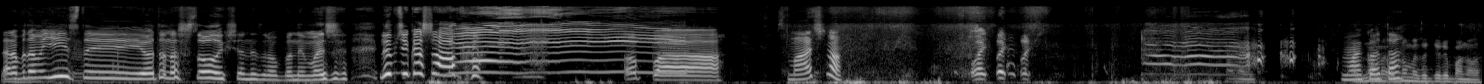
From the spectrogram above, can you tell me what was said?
Зараз будемо їсти. Ото наш столик ще не зроблений майже. Любчика шапка. Опа. Смачно? Ой, ой, ой. Смакота. Одну ми задірибанили.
